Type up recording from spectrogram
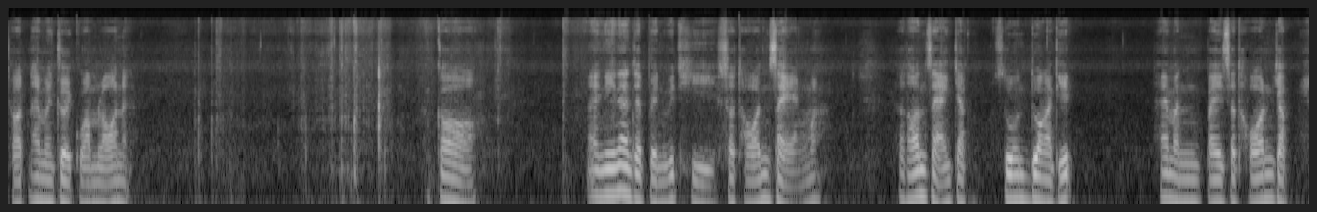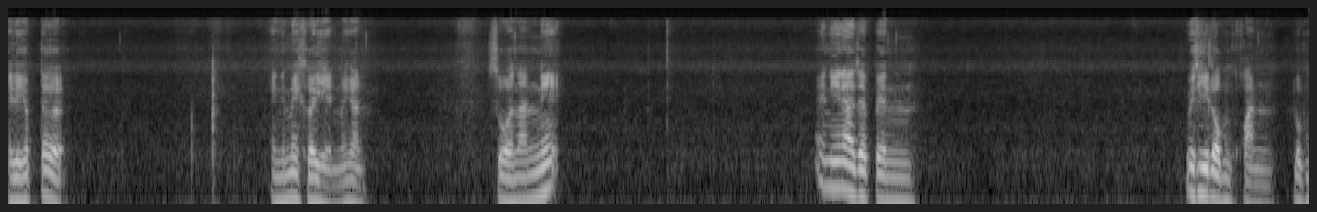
ช็อตให้มันเกิดความร้อนอะแล้วก็อันนี้น่าจะเป็นวิธีสะท้อนแสงมั้งสะท้อนแสงจากดวงดวงอาทิตย์ ให้มันไปสะท้อนกับเฮลิคอปเตอร์ อันนี้ไม่เคยเห็นเหมือนกัน ส่วนอันนี้อันนี้น่าจะเป็น วิธีลมควัน ลม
